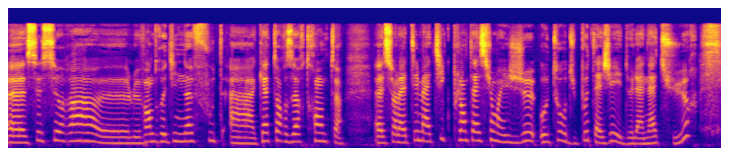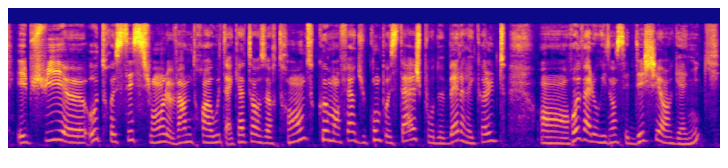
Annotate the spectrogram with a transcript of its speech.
Euh, ce sera le vendredi 9 août à 14h30 sur la thématique plantation et jeux autour du potager et de la nature. Et puis, autre session le 23 août à 14h30, comment faire du compostage pour de belles récoltes en revalorisant ces déchets organiques.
